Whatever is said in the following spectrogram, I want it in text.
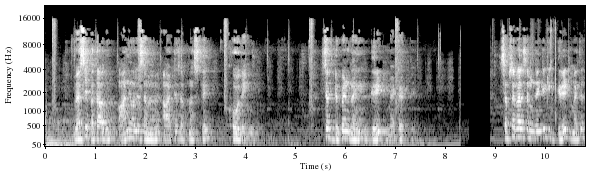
वैसे बता दूँ, आने वाले समय में आर्टिस्ट अपना स्किल खो देंगे। सिर्फ़ डिपेंड रहेंगे ग्रेट मेथड पे। सबसे पहले समझेंगे कि ग्रेट मेथड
